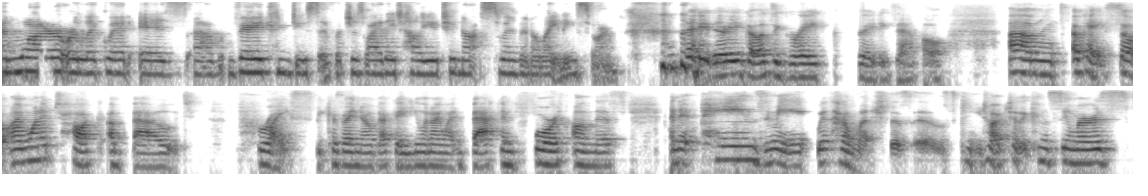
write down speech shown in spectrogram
and water or liquid is um, very conducive, which is why they tell you to not swim in a lightning storm. hey, there you go. It's a great, great example. Um, okay, so I want to talk about price because I know, Becca, you and I went back and forth on this, and it pains me with how much this is. Can you talk to the consumers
